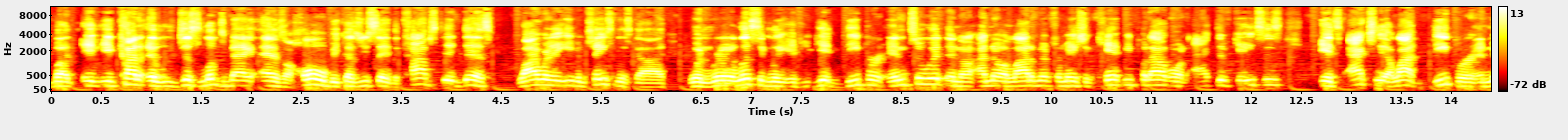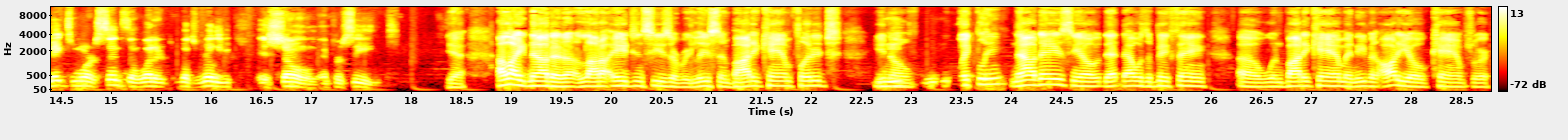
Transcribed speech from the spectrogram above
but it, it kind of it just looks back as a whole because you say the cops did this. Why were they even chasing this guy? When realistically, if you get deeper into it, and I know a lot of information can't be put out on active cases, it's actually a lot deeper and makes more sense than what it what's really is shown and perceived. Yeah, I like now that a lot of agencies are releasing body cam footage. You Mhm. know, quickly nowadays. You know that that was a big thing uh, when body cam and even audio cams were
